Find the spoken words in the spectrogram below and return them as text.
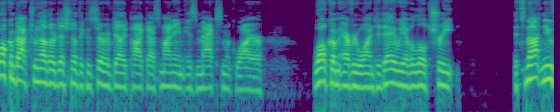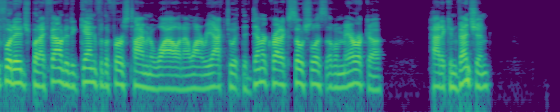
Welcome back to another edition of the Conservative Daily Podcast. My name is Max McGuire. Welcome, everyone. Today we have a little treat. It's not new footage, but I found it again for the first time in a while, and I want to react to it. The Democratic Socialists of America had a convention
